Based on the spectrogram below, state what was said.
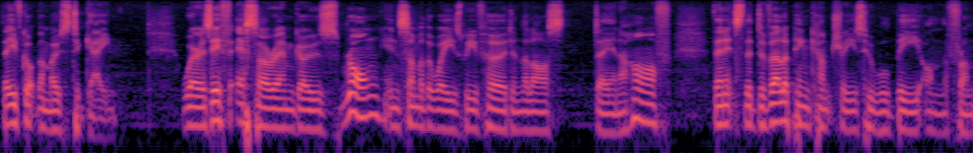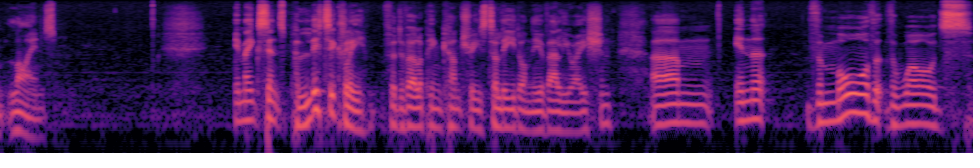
they've got the most to gain. Whereas if SRM goes wrong in some of the ways we've heard in the last day and a half, then it's the developing countries who will be on the front lines. It makes sense politically for developing countries to lead on the evaluation, um, in that the more that the world's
